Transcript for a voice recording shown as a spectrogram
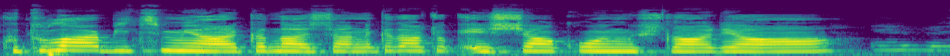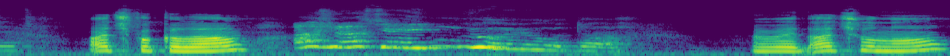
Kutular bitmiyor arkadaşlar. Ne kadar çok eşya koymuşlar ya. Evet. Aç bakalım. Aşağı şeyini görüyordu. Evet aç onu.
